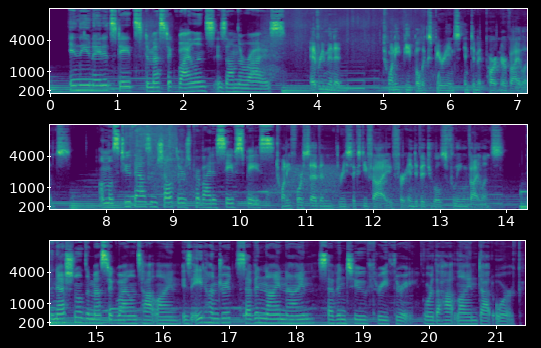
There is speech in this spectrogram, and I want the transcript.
In the United States, domestic violence is on the rise. Every minute, 20 people experience intimate partner violence. Almost 2,000 shelters provide a safe space 24 7, 365 for individuals fleeing violence. The National Domestic Violence Hotline is 800 799 7233 or thehotline.org.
